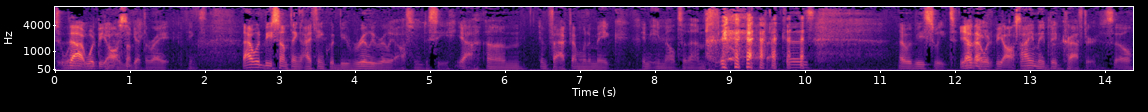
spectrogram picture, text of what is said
To where That you- would be you know, you awesome. get the right things. That would be something I think would be really, really awesome to see. Yeah. Um, in fact, I'm going to make an email to them because that would be sweet. Yeah, that would be awesome. I am a big crafter, so.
